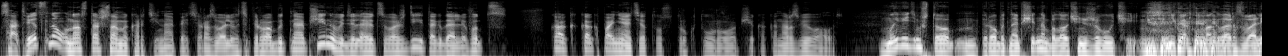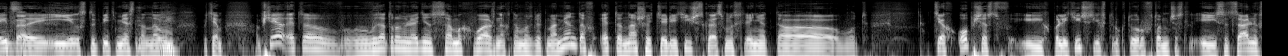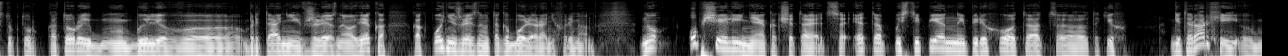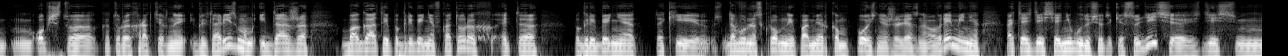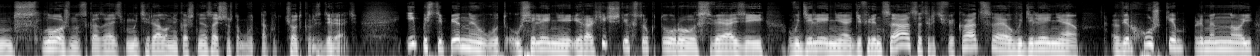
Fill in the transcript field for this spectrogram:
Соответственно, у нас та же самая картина опять. Разваливается первобытная община, выделяются вожди и так далее. Вот как, как понять эту структуру вообще, как она развивалась? Мы видим, что первобытная община была очень живучей, и все никак не могла развалиться и уступить место новым путям. Вообще, это вы затронули один из самых важных, на мой взгляд, моментов, это наше теоретическое осмысление то, вот, тех обществ и их политических структур, в том числе и социальных структур, которые были в Британии в Железного века, как позднего Железного, так и более ранних времен. Но общая линия, как считается, это постепенный переход от э, таких гетерархий, общества, которые характерны эгалитаризмом, и даже богатые погребения, в которых это погребения такие довольно скромные по меркам позднего железного времени, хотя здесь я не буду все-таки судить, здесь сложно сказать, материала, мне кажется, недостаточно, чтобы вот так вот четко разделять. И постепенное вот усиление иерархических структур, связей, выделение дифференциация, стратификация, выделение верхушки племенной,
